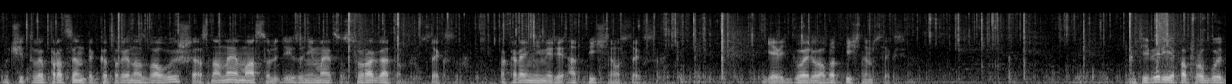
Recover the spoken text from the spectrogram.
Учитывая проценты, которые я назвал выше, основная масса людей занимается суррогатом секса. По крайней мере, отличного секса. Я ведь говорю об отличном сексе. Теперь я попробую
